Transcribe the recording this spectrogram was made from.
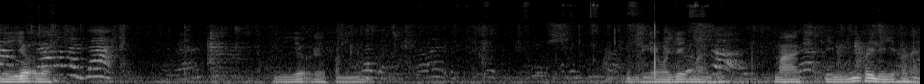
มีเยอะเลย มีเยอะเลยฝั่งนู้นเลี้ยงมาเยอะมากเลยมากินไม่ค่อยดีเท่าไหร่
